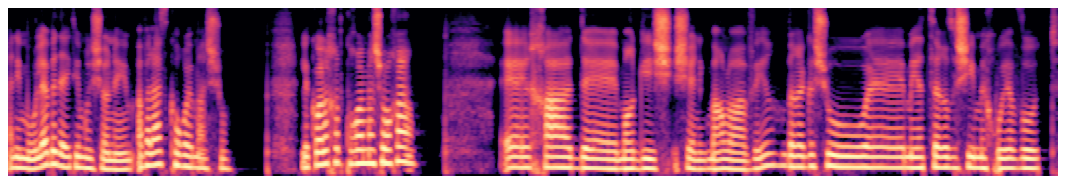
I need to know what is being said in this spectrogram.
אני מעולה בדייטים ראשונים, אבל אז קורה משהו. לכל אחד קורה משהו אחר. אחד אה, מרגיש שנגמר לו האוויר ברגע שהוא אה, מייצר איזושהי מחויבות,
